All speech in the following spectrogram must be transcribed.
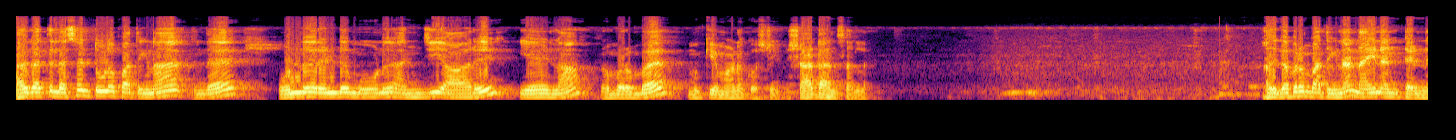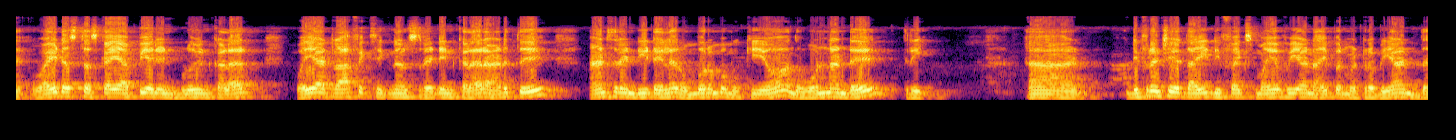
அதுக்கடுத்து லெசன் டூவில் பார்த்தீங்கன்னா இந்த ஒன்று ரெண்டு மூணு அஞ்சு ஆறு ஏழுலாம் ரொம்ப ரொம்ப முக்கியமான கொஸ்டின் ஷார்ட் ஆன்சரில் அதுக்கப்புறம் பார்த்தீங்கன்னா நைன் அண்ட் டென்னு why does the sky appear in blue in colour why are traffic signals red in colour அடுத்து ஆன்சர் இன் டீட்டெயிலில் ரொம்ப ரொம்ப முக்கியம். அந்த one and three differentiate the defects defects and and hypermetropia. And the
